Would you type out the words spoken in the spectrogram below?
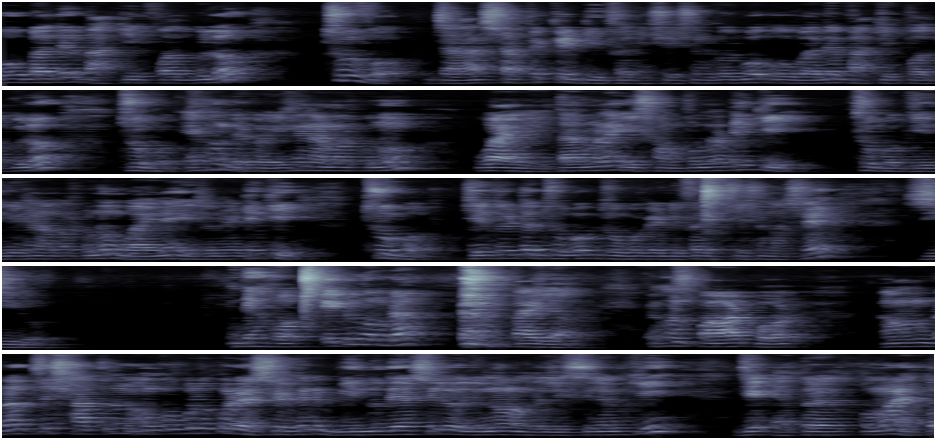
ও বাদে বাকি পদগুলো ধ্রুবক। যার সাপেক্ষে ডিফারেন্সিয়েশন করব ও বাদে বাকি পদগুলো ধ্রুবক। এখন দেখো, এখানে আমার কোনো ওয়াই নেই। তার মানে এই সম্পূর্ণটি কি? ধ্রুবক, যেহেতু এখানে আমার কোনো ওয়াই নেই এই জন্য এটা কি? ধ্রুবক। যেহেতু এটা ধ্রুবক, ধ্রুবকের ডিফারেন্সিয়েশন আসে জিরো দেখো, এটুকু আমরা পাইলাম। এখন পাওয়ার পর আমরা যে সাধারণ অঙ্কগুলো করে আসছি এখানে বিন্দু দেওয়া ছিল ওই জন্য আমরা লিখছিলাম কি? যে এত কমা এত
